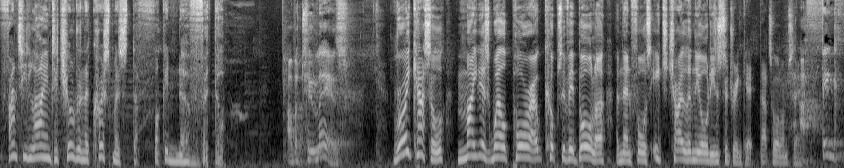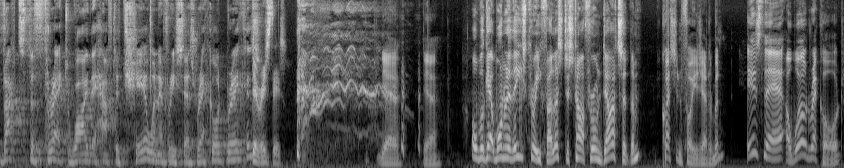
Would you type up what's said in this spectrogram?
Fancy lying to children at Christmas. The fucking nerve of it, though. Are there two layers? Roy Castle might as well pour out cups of Ebola and then force each child in the audience to drink it. That's all I'm saying. I think that's the threat why they have to cheer whenever he says record breakers. There is this. Yeah, yeah. Or we'll get one of these three fellas to start throwing darts at them. Question for you, gentlemen. Is there a world record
